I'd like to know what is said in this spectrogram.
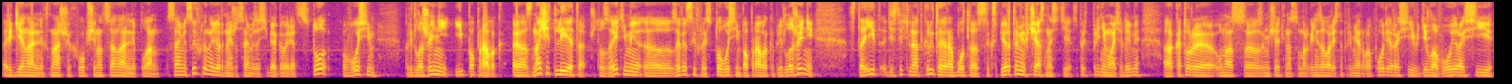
региональных наших в общенациональный план, сами цифры, наверное, же сами за себя говорят, 108 предложений и поправок. Э, значит ли это, что за, этими, э, за этой цифрой 108 поправок и предложений стоит действительно открытая работа с экспертами, в частности, с предпринимателями, э, которые у нас замечательно самоорганизовались, например, в опоре России, в деловой России,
